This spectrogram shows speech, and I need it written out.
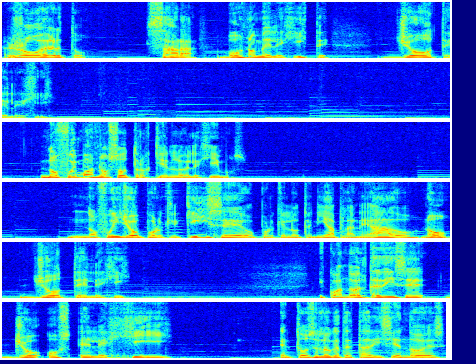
Roberto, Sara, vos no me elegiste. Yo te elegí. No fuimos nosotros quien lo elegimos. No fui yo porque quise o porque lo tenía planeado. No, yo te elegí. Y cuando Él te dice, yo os elegí, entonces lo que te está diciendo es,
